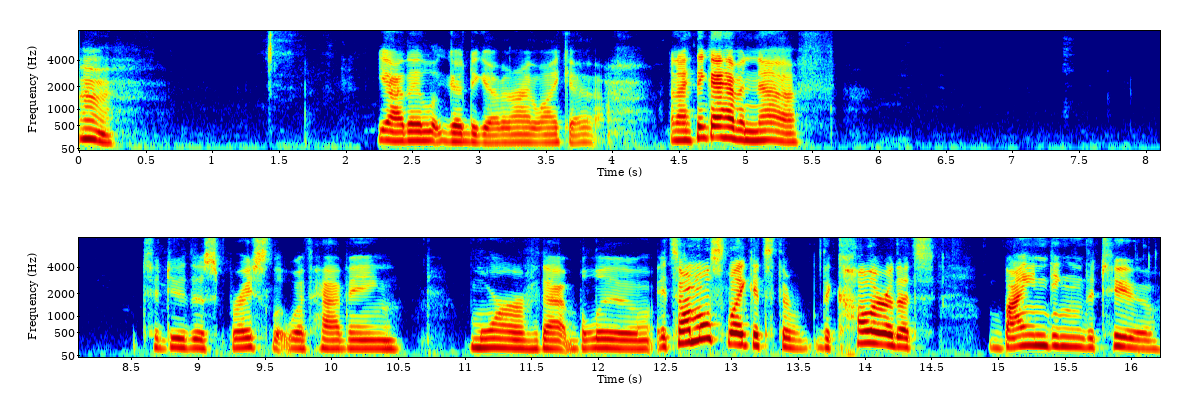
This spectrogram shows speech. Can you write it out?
Mm. Yeah, they look good together. I like it. And I think I have enough to do this bracelet with having more of that blue. It's almost like it's the the color that's binding the two.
